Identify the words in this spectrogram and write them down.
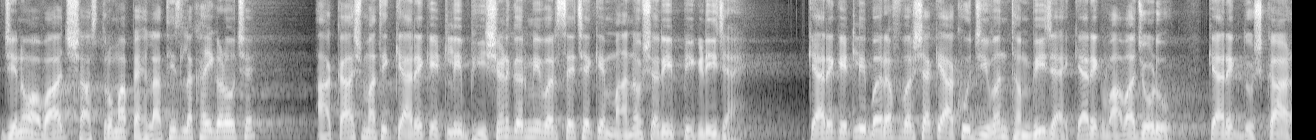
જેનો અવાજ શાસ્ત્રોમાં પહેલાંથી જ લખાઈ ગયો છે? આકાશમાંથી ક્યારેક એટલી ભીષણ ગરમી વરસે છે કે માનવ શરીર પીગળી જાય. ક્યારેક એટલી બરફ વર્ષા કે આખું જીવન થંભી જાય. ક્યારેક વાવાઝોડું, ક્યારેક દુષ્કાળ,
